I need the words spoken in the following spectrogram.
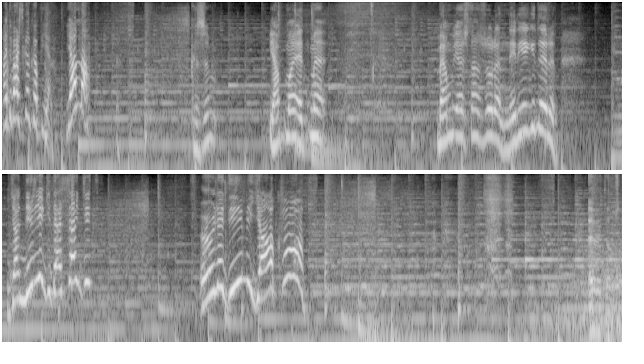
hadi başka kapıya. Yallah. Kızım yapma etme. Ben bu yaştan sonra nereye giderim? Ya nereye gidersen git. Öyle değil mi Yakup? Evet amca.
